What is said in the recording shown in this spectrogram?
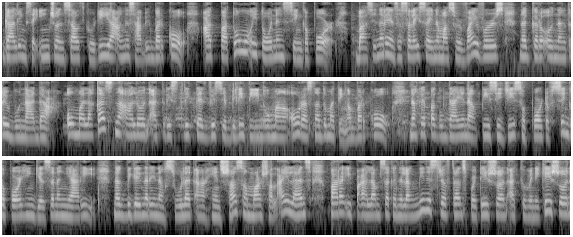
Galing sa Incheon, South Korea ang nasabing barko at patungo ito ng Singapore. Base na rin sa salaysay ng mga survivors, nagkaroon ng tribunada o malakas na alon at restricted visibility noong mga oras na dumating ang barko. Nakipag-ugnayan ng PCG sa Port of Singapore hinggil sa nangyari. Nagbigay na rin ng sulat ang ahensya sa Marshall Islands para ipaalam sa kanilang Ministry of Transportation at Communication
